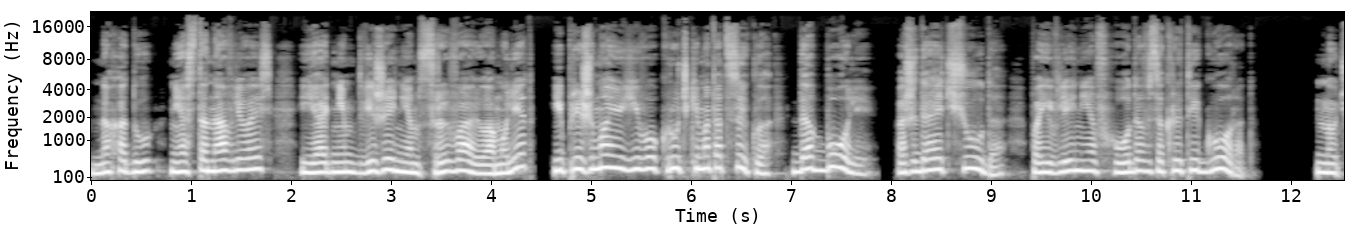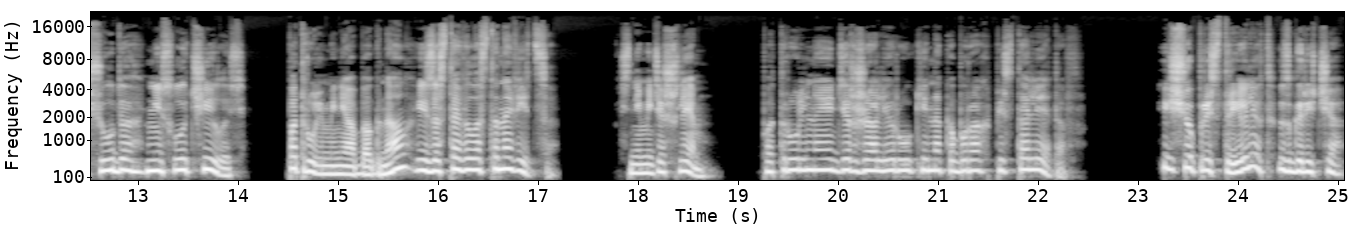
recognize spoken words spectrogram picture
На ходу, не останавливаясь, я одним движением срываю амулет и прижимаю его к ручке мотоцикла до боли, ожидая чуда, появления входа в закрытый город. Но чуда не случилось. Патруль меня обогнал и заставил остановиться. «Снимите шлем». Патрульные держали руки на кобурах пистолетов. «Еще пристрелят сгоряча?»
